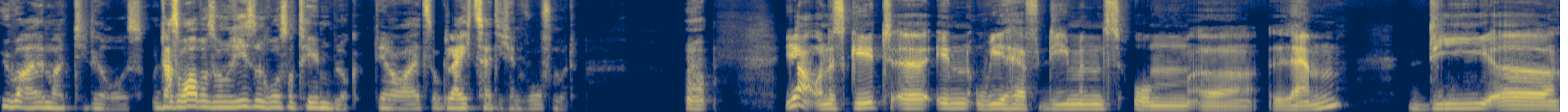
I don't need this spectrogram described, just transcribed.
überall mal Titel raus. Und das war aber so ein riesengroßer Themenblock, den er halt so gleichzeitig entworfen hat. Ja. Ja, und es geht äh, in We Have Demons um äh, Lamb, die äh,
